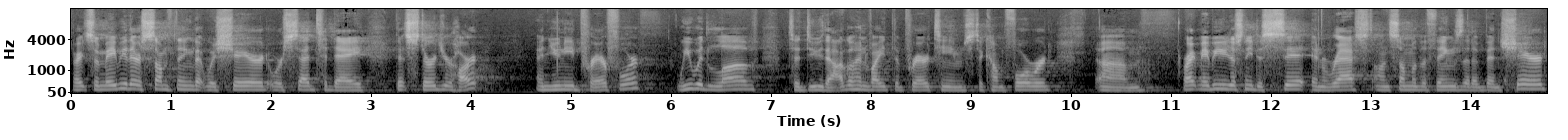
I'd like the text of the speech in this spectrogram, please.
Right? So maybe there's something that was shared or said today that stirred your heart and you need prayer for, we would love to do that. I'll go ahead and invite the prayer teams to come forward. Um, right? Maybe you just need to sit and rest on some of the things that have been shared.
